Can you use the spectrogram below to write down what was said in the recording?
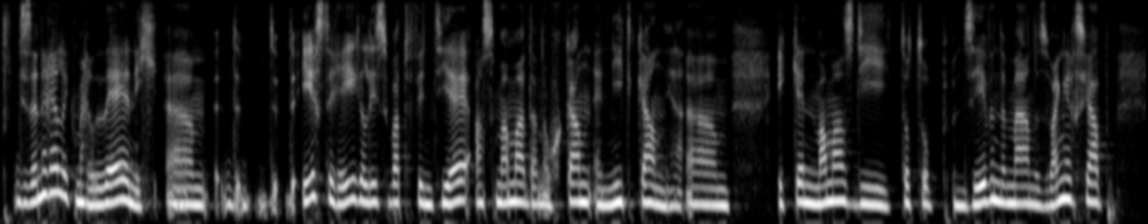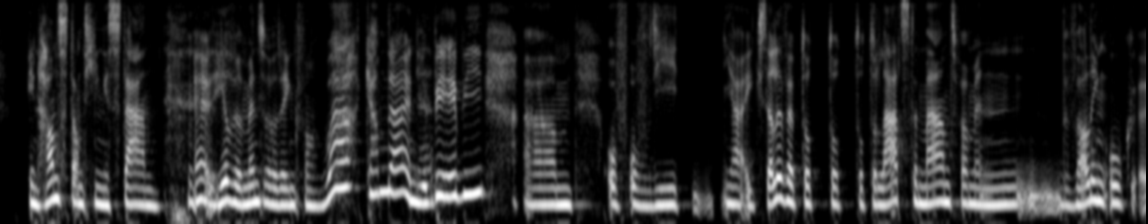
er zijn er eigenlijk maar weinig. Ja. Um, de, de, de, eerste regel is, wat vind jij als mama dat nog kan en niet kan? Ja. Um, ik ken mama's die tot op een zevende maand zwangerschap in handstand gingen staan. Heel veel mensen zouden denken van, wat kan dat? En je baby? Um, of, of die, ja, ik zelf heb tot, tot, tot de laatste maand van mijn bevalling ook uh,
